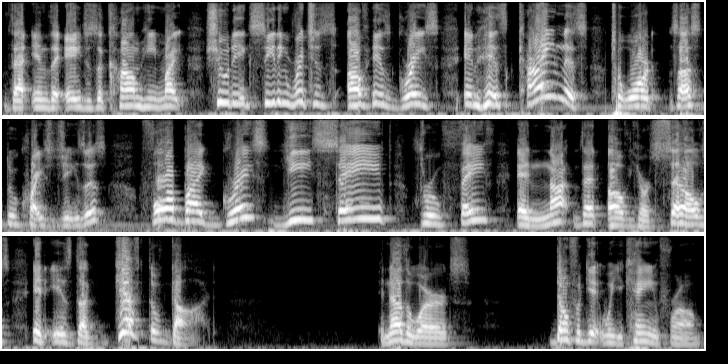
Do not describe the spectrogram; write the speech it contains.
that in the ages to come he might shew the exceeding riches of his grace in his kindness towards us through Christ Jesus. For by grace ye saved through faith, and not that of yourselves. It is the gift of God. In other words, don't forget where you came from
